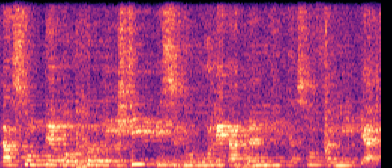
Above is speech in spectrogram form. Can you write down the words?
la santé reproductive et, si vous voulez, la planification familiale.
